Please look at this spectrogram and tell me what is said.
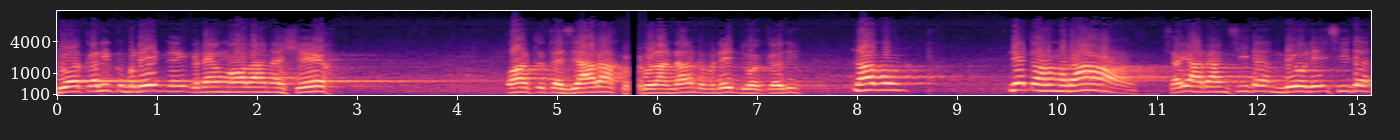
Dua kali kebedet gedang Maulana Syekh waktu terziarah ke Bulandang kemudian dua kali. Lalu dia tahu ngeras. Saya aran sida, mbeolek sida.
